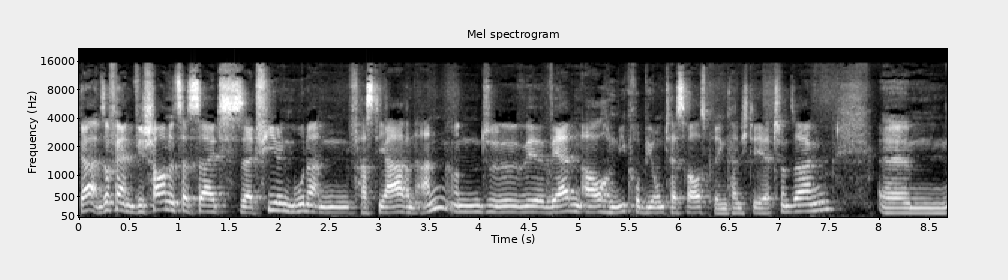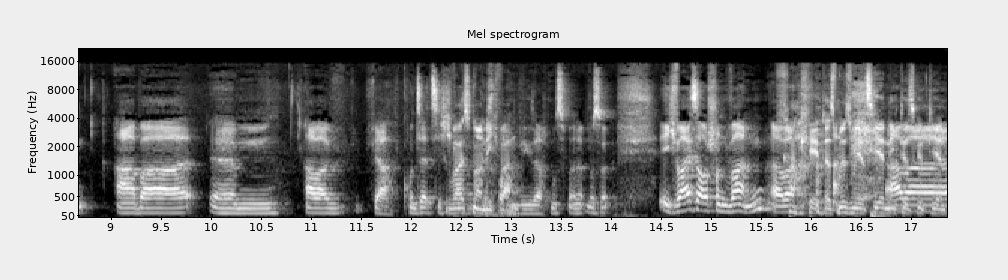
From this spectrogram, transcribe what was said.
ja, insofern, wir schauen uns das seit, seit vielen Monaten, fast Jahren an und äh, wir werden auch einen Mikrobiomtest rausbringen, kann ich dir jetzt schon sagen. Ähm, Aber, ähm, aber ja, grundsätzlich. Du weißt noch nicht wann. Wie gesagt, muss man, muss man. Ich weiß auch schon wann, aber. Okay, das müssen wir jetzt hier nicht aber, diskutieren.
